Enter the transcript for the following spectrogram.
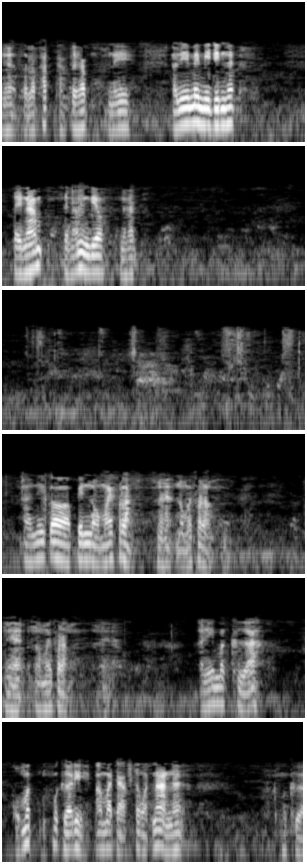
นะฮะสารพัดผักเลยครับนนี้อันนี้ไม่มีดินนะใส่น้ำใส่น้ำอย่างเดียวนะครับ อันนี้ก็เป็นหน่อไม้ฝรั่งนะฮะหน่อไม้ฝรั่งนะฮะหน่อไม้ฝรั่งอันนี้มะเขือ ผมมะมะเขือดิเอามาจากจังหวัดน่านนะมะเขือ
